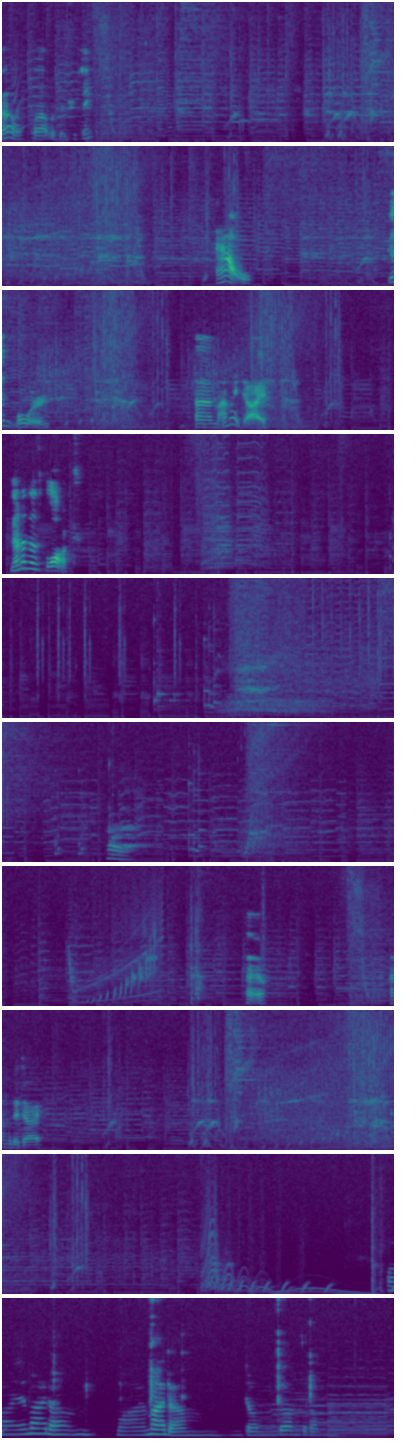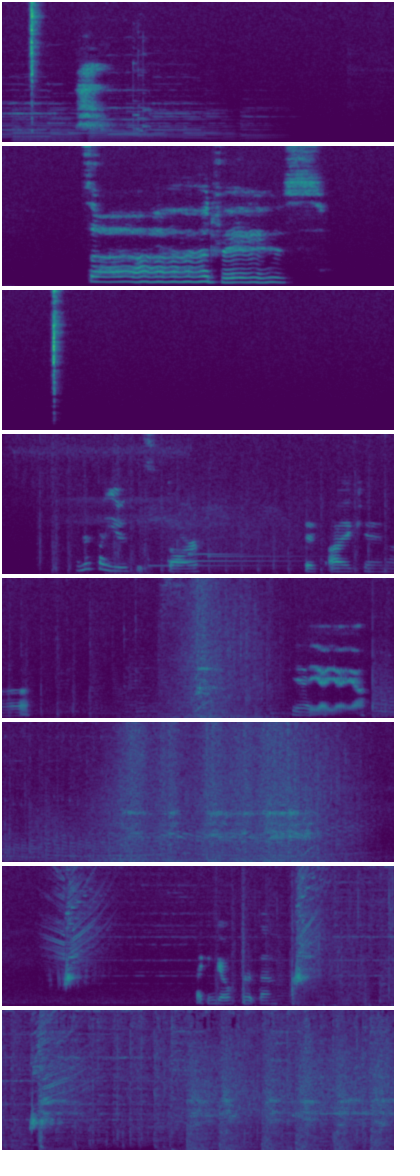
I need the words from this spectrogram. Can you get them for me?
Oh, well that was interesting. Ow. Good lord. Um, I might die. None of those blocked. Uh oh. I'm gonna die. Why am I dumb? Why am I dumb? Dum dum da dum. Sad face. I wonder if I use the star, if I can, uh... Yeah, yeah, yeah, yeah. I can go for it then.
